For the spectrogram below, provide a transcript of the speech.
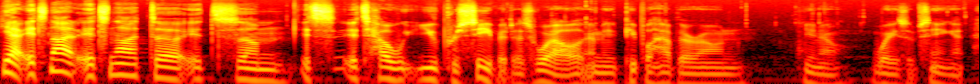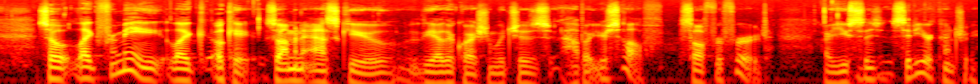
Yeah, it's not it's not uh, it's um it's it's how you perceive it as well. I mean, people have their own, you know, ways of seeing it. So, like for me, like okay, so I'm going to ask you the other question, which is how about yourself? Self-referred. Are you ci- city or country?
